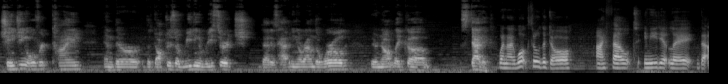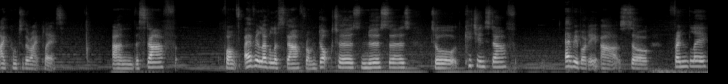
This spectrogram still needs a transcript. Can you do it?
changing over time, and there are, the doctors are reading research that is happening around the world. They're not like um, static. When I walked through the door, I felt immediately that I'd come to the right place. And the staff, from every level of staff, from doctors, nurses, to kitchen staff, everybody are so friendly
